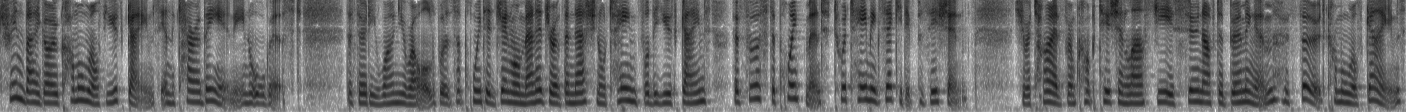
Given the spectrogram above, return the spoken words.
Trinbago Commonwealth Youth Games in the Caribbean in August. The 31 year old was appointed general manager of the national team for the Youth Games, her first appointment to a team executive position. She retired from competition last year soon after Birmingham, her third Commonwealth Games.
